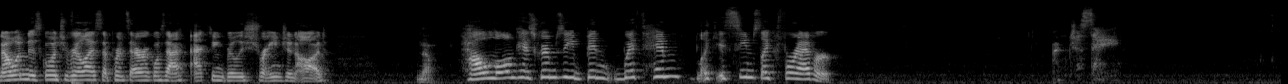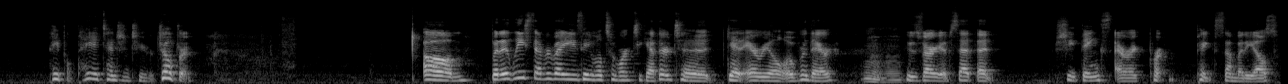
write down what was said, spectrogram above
no one is going to realize that Prince Eric was act- acting really strange and odd. No. How long has Grimsby been with him? Like, it seems like forever. I'm just saying. People, pay attention to your children. Um, but at least everybody is able to work together to get Ariel over there, Mm-hmm. who's very upset that she thinks Eric pr- picked somebody else.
